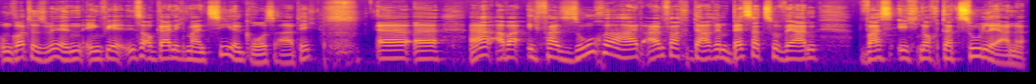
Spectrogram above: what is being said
Um Gottes Willen, irgendwie ist auch gar nicht mein Ziel großartig. Äh, äh, ja, aber ich versuche halt einfach darin besser zu werden, was ich noch dazu lerne.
